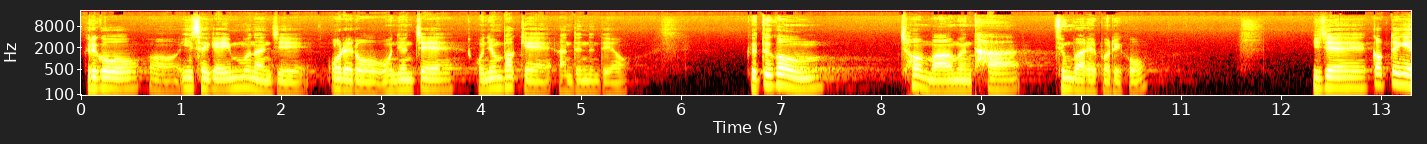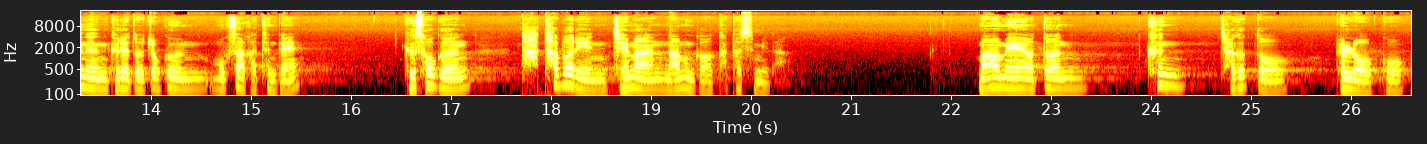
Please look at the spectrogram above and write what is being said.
그리고 어, 이 세계에 입문한 지 올해로 5년째, 5년밖에 안 됐는데요. 그 뜨거움, 처음 마음은 다 증발해버리고, 이제 껍데기는 그래도 조금 목사 같은데, 그 속은 다 타버린 죄만 남은 것 같았습니다. 마음에 어떤 큰 자극도 별로 없고,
